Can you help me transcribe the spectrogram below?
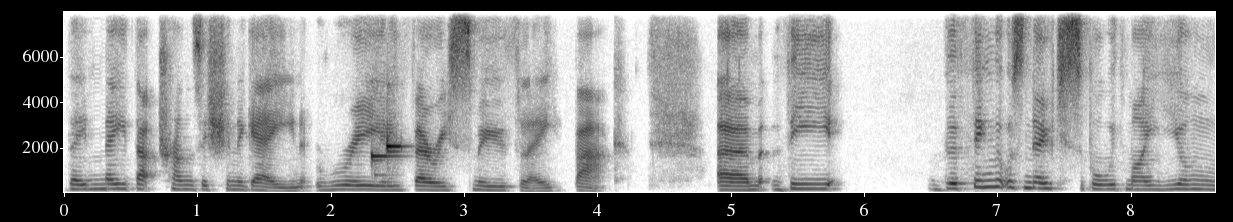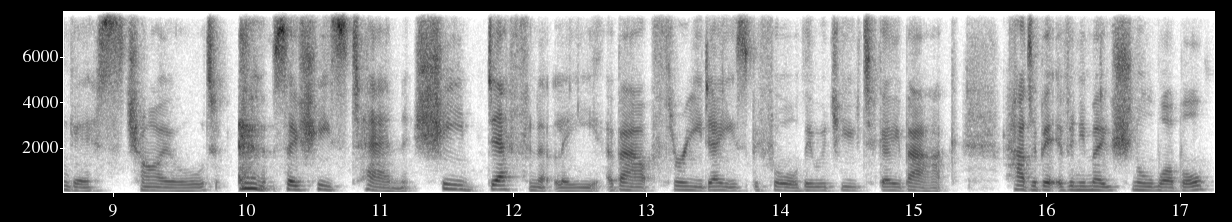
they made that transition again really very smoothly back. Um, the the thing that was noticeable with my youngest child, so she's 10, she definitely, about three days before they were due to go back, had a bit of an emotional wobble.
